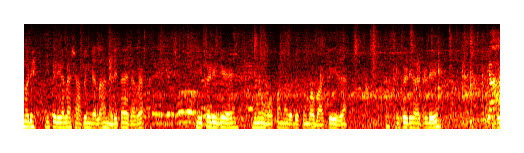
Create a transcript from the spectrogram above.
ನೋಡಿ, ಈ ಕಡೆಗೆಲ್ಲ ಶಾಪಿಂಗ್ ಎಲ್ಲ ನಡೀತಾ ಇದ್ದಾವೆ. ಈ ಕಡೆಗೆ ಇನ್ನೂ ಓಪನ್ ಆಗೋದು ತುಂಬ ಬಾಕಿ ಇದೆ. ಈ ಕಡೆಗೆ already two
